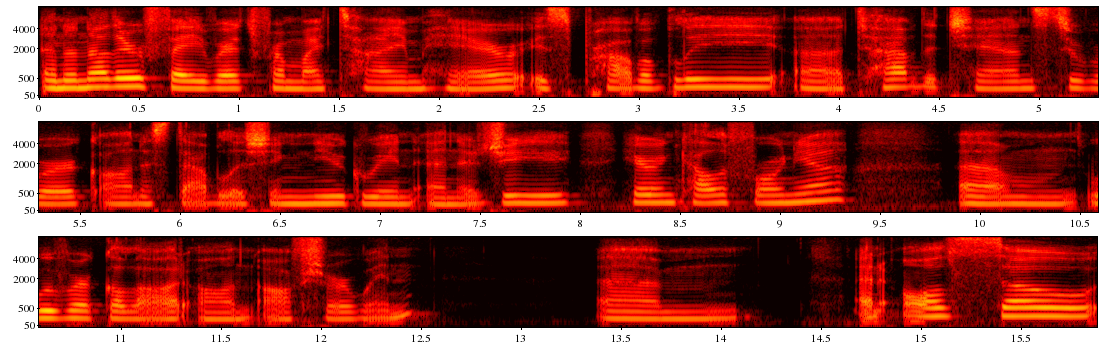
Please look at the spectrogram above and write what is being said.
and another favorite from my time here is probably uh, to have the chance to work on establishing new green energy here in California. Um, we work a lot on offshore wind. Um, and also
